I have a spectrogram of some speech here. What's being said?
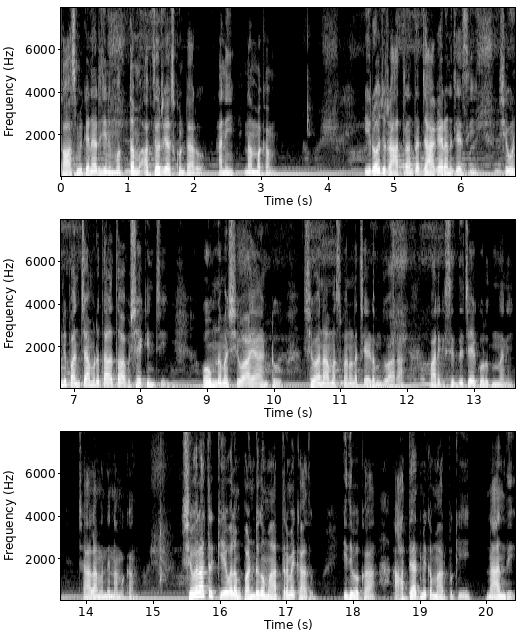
కాస్మిక్ ఎనర్జీని మొత్తం అబ్జర్వ్ చేసుకుంటారు అని నమ్మకం. ఈరోజు రాత్రంతా జాగరణ చేసి శివుణ్ణి పంచామృతాలతో అభిషేకించి ఓం నమ శివాయ అంటూ శివనామస్మరణ చేయడం ద్వారా వారికి సిద్ధి చేకూరుతుందని చాలామంది నమ్మకం. శివరాత్రి కేవలం పండుగ మాత్రమే కాదు ఇది ఒక ఆధ్యాత్మిక మార్పుకి నాంది.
